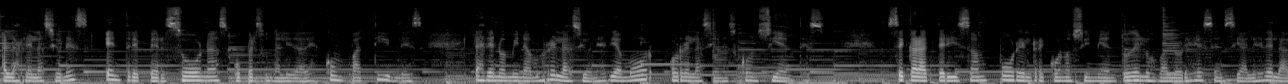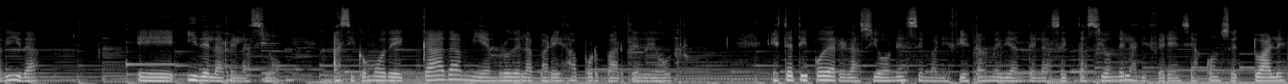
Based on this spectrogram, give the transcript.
A las relaciones entre personas o personalidades compatibles las denominamos relaciones de amor o relaciones conscientes. Se caracterizan por el reconocimiento de los valores esenciales de la vida eh, y de la relación así como de cada miembro de la pareja por parte de otro. Este tipo de relaciones se manifiestan mediante la aceptación de las diferencias conceptuales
